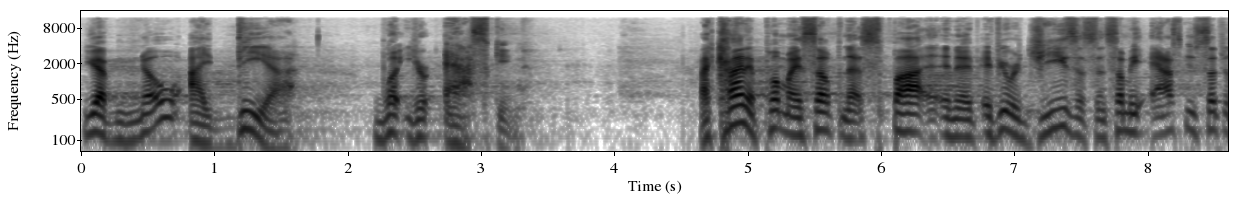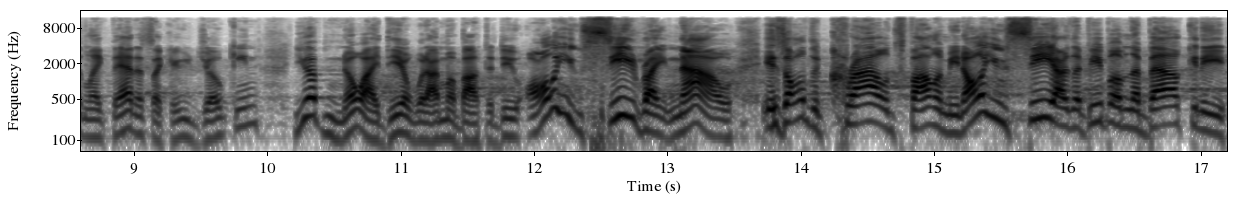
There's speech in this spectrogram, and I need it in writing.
You have no idea what you're asking. I kind of put myself in that spot, and if, if, you were Jesus and somebody asked you something like that, it's like, are you joking? You have no idea what I'm about to do. All you see right now is all the crowds following me, and all you see are the people on the balcony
